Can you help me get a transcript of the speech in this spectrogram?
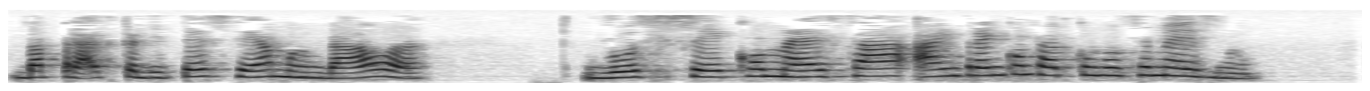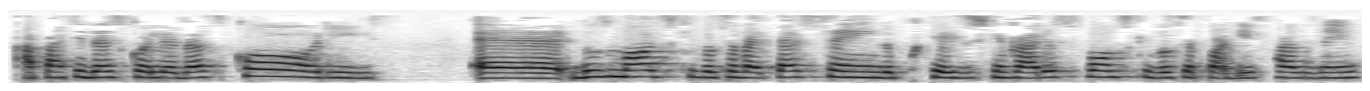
da prática de tecer a mandala, você começa a entrar em contato com você mesmo a partir da escolha das cores, é, dos modos que você vai tecendo, porque existem vários pontos que você pode ir fazendo.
